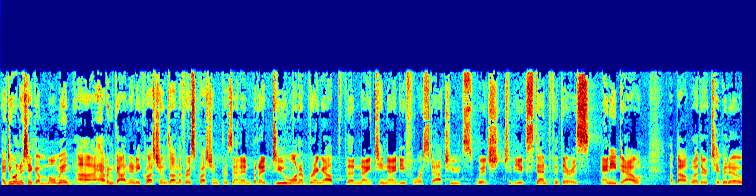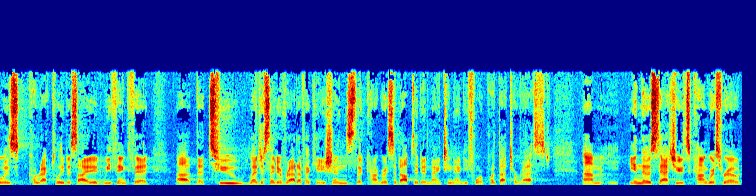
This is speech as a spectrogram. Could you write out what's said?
I do want to take a moment. Uh, I haven't gotten any questions on the first question presented, but I do want to bring up the 1994 statutes, which, to the extent that there is any doubt about whether Thiboutot was correctly decided, we think that uh, the two legislative ratifications that Congress adopted in 1994 put that to rest. Um, in those statutes, Congress wrote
